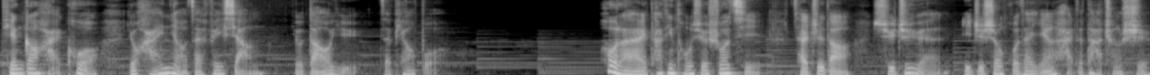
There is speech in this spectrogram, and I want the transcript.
天高海阔，有海鸟在飞翔，有岛屿在漂泊。后来他听同学说起，才知道许知远一直生活在沿海的大城市，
